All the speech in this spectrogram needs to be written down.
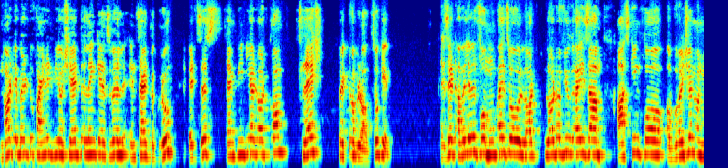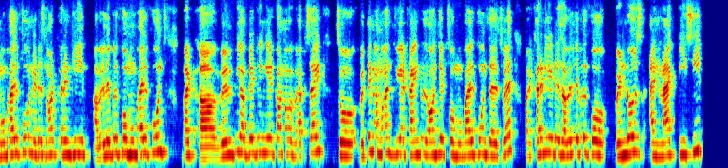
not able to find it we have shared the link as well inside the group it's just stempedia.com slash PictoBlox okay is it available for mobile? So lot lot of you guys are asking for a version on mobile phone. It is not currently available for mobile phones but uh, we'll be updating it on our website. So within a month we are trying to launch it for mobile phones as well. But currently it is available for windows and mac pc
